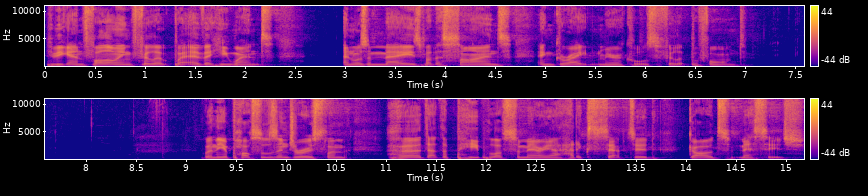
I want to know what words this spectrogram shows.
He began following Philip wherever he went and was amazed by the signs and great miracles Philip performed. When the apostles in Jerusalem heard that the people of Samaria had accepted God's message,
